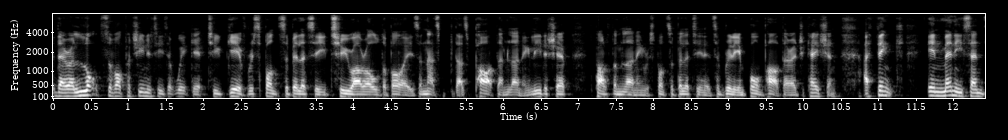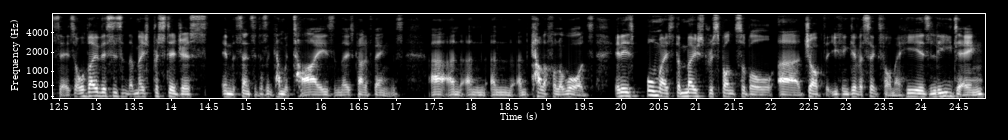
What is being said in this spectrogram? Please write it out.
there are lots of opportunities at Whitgift to give responsibility to our older boys, and that's that's part of them learning leadership. It's part of them learning responsibility, and it's a really important part of their education. I think in many senses, although this isn't the most prestigious in the sense it doesn't come with ties and those kind of things uh, and and and and colourful awards, it is almost the most responsible uh, job that you can give a sixth former. He is leading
